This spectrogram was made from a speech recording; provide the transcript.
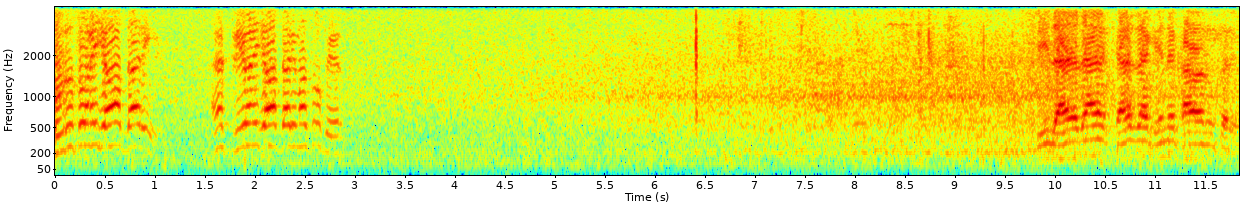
પુરુષોની જવાબદારી અને સ્ત્રીઓની જવાબદારીમાં શું ફેર? દાદા દાદા ખ્યાલ રાખીને ખાવાનું કરે.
